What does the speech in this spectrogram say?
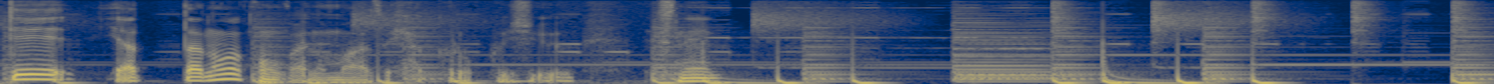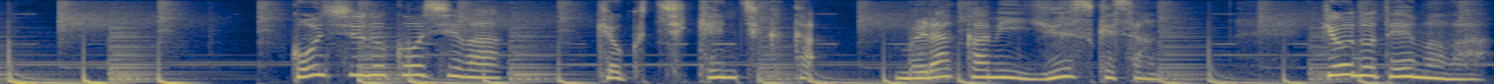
ってやったのが今回のマーズ160ですね。今週の講師は局地建築家村上祐介さん今日のテーマは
